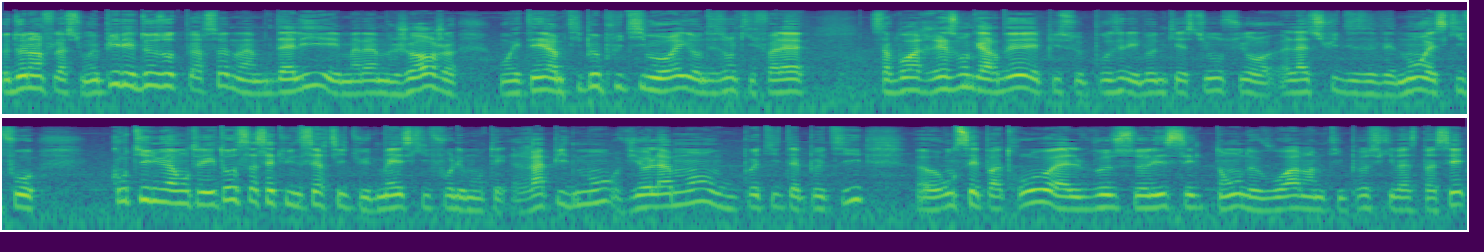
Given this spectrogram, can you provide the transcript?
de l'inflation. Et puis les deux autres personnes, Mme Dali et Mme Georges, ont été un petit peu plus timorées en disant qu'il fallait savoir raison garder et puis se poser les bonnes questions sur la suite des événements. Est-ce qu'il faut continuer à monter les taux, ça c'est une certitude. Mais est-ce qu'il faut les monter rapidement, violemment ou petit à petit? Euh, On ne sait pas trop. Elle veut se laisser le temps de voir un petit peu ce qui va se passer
